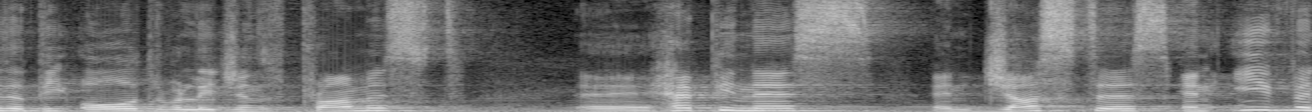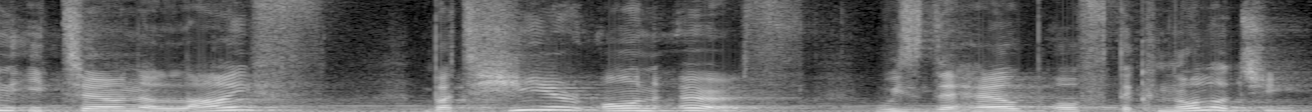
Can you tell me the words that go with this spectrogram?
that the old religions promised uh, happiness and justice and even eternal life, but here on earth with the help of technology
